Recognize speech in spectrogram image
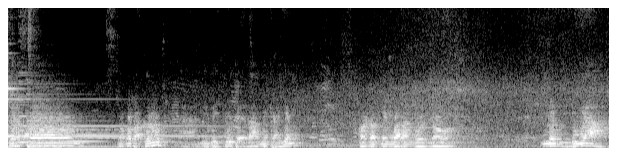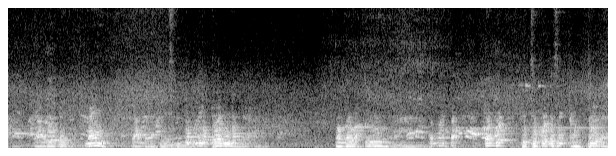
Jepong Maka Pak Guru. Miwitu dek rame gayeng. Ono ning waranggono. Ning dia Kali ning Mei. Chandra Dewi. Ini Dewi ya. Monggo Pak Guru. Nah, tenang tak Untuk dijemput sing gabel ya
